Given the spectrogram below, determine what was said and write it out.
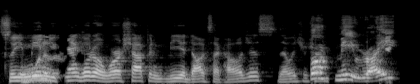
So you mean you can't go to a workshop and be a dog psychologist? Is that what you're Fuck me, right?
